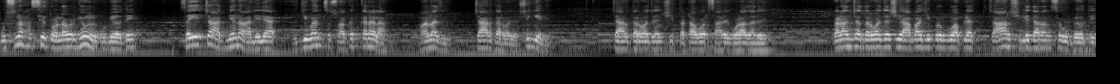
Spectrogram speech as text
اُسے تو سئی چیز آج آجیبان سے مناجی چار دروازے گیار دروازی تٹاور سارے گولا جا گڑھا دروازہ آباجی پربو اپنے چار شیلدار سے ابے ہوتے۔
